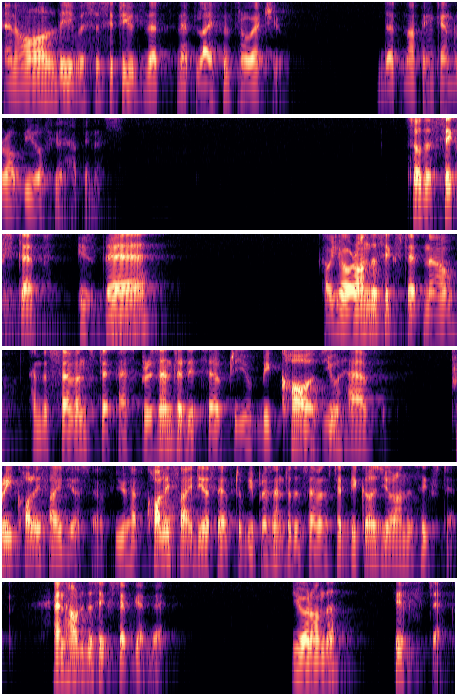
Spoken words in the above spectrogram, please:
and all the vicissitudes that, that life will throw at you that nothing can rob you of your happiness. So the sixth step is there. Oh, you're on the sixth step now, and the seventh step has presented itself to you because you have pre qualified yourself. You have qualified yourself to be present to the seventh step because you're on the sixth step. And how did the sixth step get there? You are on the fifth step.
